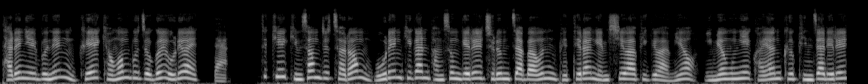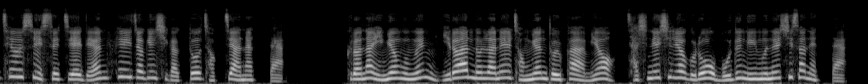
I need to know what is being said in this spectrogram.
다른 일부는 그의 경험 부족을 우려했다. 특히 김성주처럼 오랜 기간 방송계를 주름잡아온 베테랑 MC와 비교하며 임영웅이 과연 그 빈자리를 채울 수 있을지에 대한 회의적인 시각도 적지 않았다. 그러나 임영웅은 이러한 논란을 정면 돌파하며 자신의 실력으로 모든 의문을 씻어냈다.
